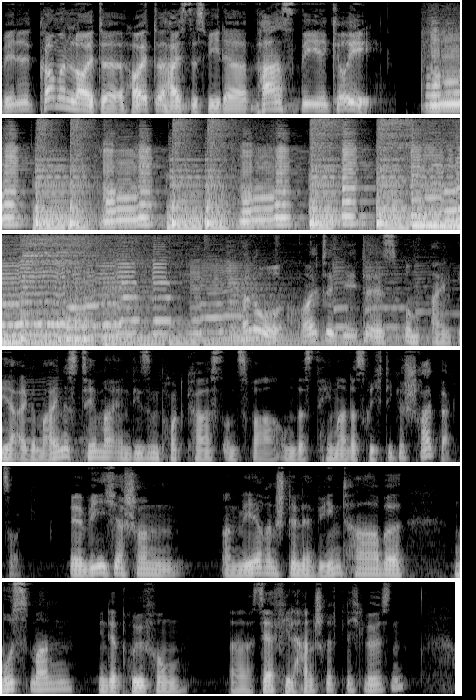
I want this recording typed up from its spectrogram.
Willkommen Leute, heute heißt es wieder Pass the EQE. Hallo, heute geht es um ein eher allgemeines Thema in diesem Podcast und zwar um das Thema das richtige Schreibwerkzeug. Äh, wie ich ja schon an mehreren Stellen erwähnt habe, muss man in der Prüfung äh, sehr viel handschriftlich lösen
